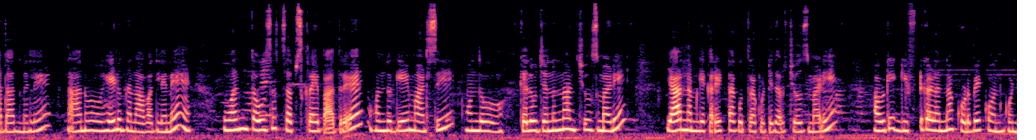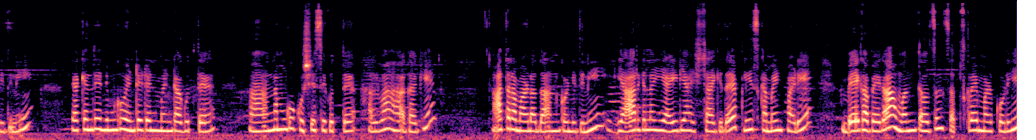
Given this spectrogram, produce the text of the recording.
ಅದಾದಮೇಲೆ ನಾನು ಹೇಳಿದ್ನಲ್ಲ ಆವಾಗಲೇ ಒನ್ ತೌಸಂಡ್ ಸಬ್ಸ್ಕ್ರೈಬ್ ಆದರೆ ಒಂದು ಗೇಮ್ ಆಡಿಸಿ, ಒಂದು ಕೆಲವು ಜನನ್ನ ಚೂಸ್ ಮಾಡಿ, ಯಾರು ನಮಗೆ ಕರೆಕ್ಟಾಗಿ ಉತ್ತರ ಕೊಟ್ಟಿದ್ದಾರೋ ಚೂಸ್ ಮಾಡಿ, ಅವ್ರಿಗೆ ಗಿಫ್ಟ್ಗಳನ್ನು ಕೊಡಬೇಕು ಅಂದ್ಕೊಂಡಿದ್ದೀನಿ ಯಾಕೆಂದರೆ ನಿಮಗೂ ಎಂಟರ್ಟೈನ್ಮೆಂಟ್ ಆಗುತ್ತೆ ನಮಗೂ ಖುಷಿ ಸಿಗುತ್ತೆ ಅಲ್ವಾ? ಹಾಗಾಗಿ ಆ ಥರ ಮಾಡೋದ ಅಂದ್ಕೊಂಡಿದ್ದೀನಿ ಯಾರಿಗೆಲ್ಲ ಈ ಐಡಿಯಾ ಇಷ್ಟ ಆಗಿದೆ ಪ್ಲೀಸ್ ಕಮೆಂಟ್ ಮಾಡಿ. ಬೇಗ ಬೇಗ ಒನ್ ತೌಸಂಡ್ ಸಬ್ಸ್ಕ್ರೈಬ್ ಮಾಡ್ಕೊಳ್ಳಿ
